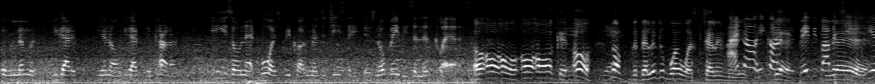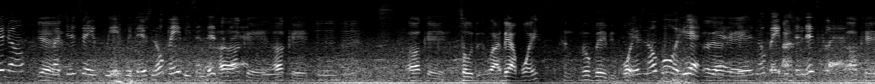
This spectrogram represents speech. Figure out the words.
But remember, you got to, you know, you got to kind of ease on that voice because Mr. G said there's no babies in this class. Oh, oh, oh, oh, oh okay. Yes, oh, no, the little boy was telling me. I know, he called you Baby Baba Yeah. G, you know. Yeah. But just say, we, we, there's no babies in this Oh, class. okay, Mhm, okay. Okay. So well, they are boys? No babies, boys. There's no boy. Yes, Okay, okay. there's no babies in this class. Okay.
